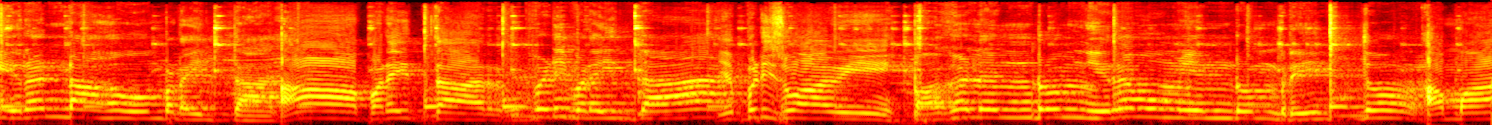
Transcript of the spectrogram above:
இரண்டாகவும் படைத்தார். படைத்தார். எப்படி படைத்தார்? எப்படி சுவாமி? பகலென்றும் இரவும் என்றும் பிரித்தும். ஆமா.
